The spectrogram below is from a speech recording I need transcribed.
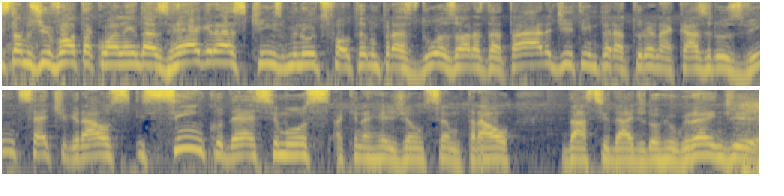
Estamos de volta com Além das Regras. 15 minutos faltando para as 2 horas da tarde. Temperatura na casa dos 27 graus e 5 décimos aqui na região central da cidade do Rio Grande.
